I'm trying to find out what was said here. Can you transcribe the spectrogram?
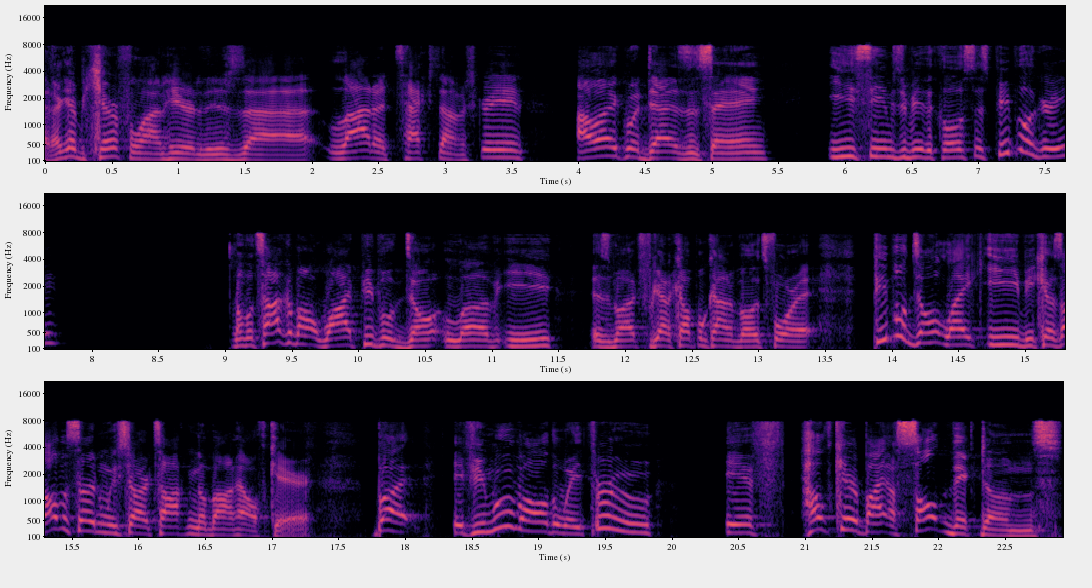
Right, I gotta be careful on here. There's a lot of text on the screen. I like what Des is saying. E seems to be the closest. People agree. And we'll talk about why people don't love E as much. We got a couple kind of votes for it. People don't like E because all of a sudden we start talking about healthcare. But if you move all the way through, if healthcare by assault victims,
